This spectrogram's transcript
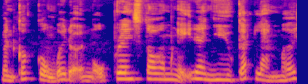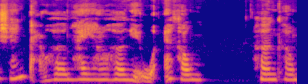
Mình có cùng với đội ngũ brainstorm nghĩ ra nhiều cách làm mới sáng tạo hơn hay ho, hơn hiệu quả không? Hơn không?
